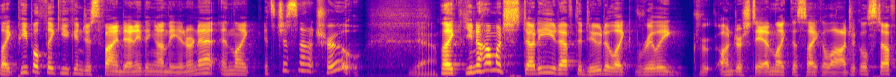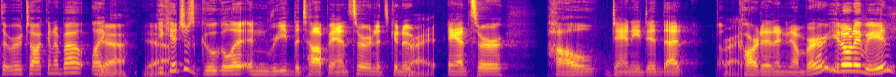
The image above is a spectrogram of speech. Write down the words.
Like people think you can just find anything on the internet, and like it's just not true. yeah. Like you know how much study you'd have to do to like really gr- understand like the psychological stuff that we were talking about. Like yeah, yeah. you can't just Google it and read the top answer, and it's gonna Right. answer how Dani did that Right. card at any number. You know what I mean?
